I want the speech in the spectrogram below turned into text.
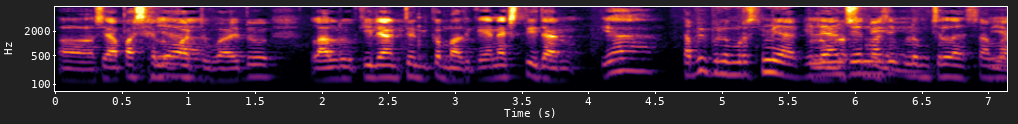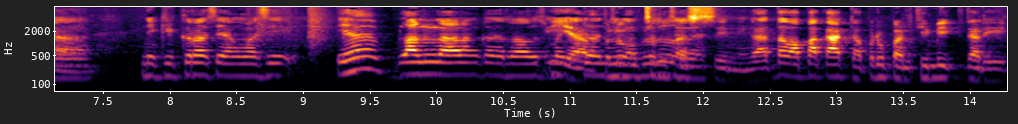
eh, siapa saya lupa Iya. dua itu lalu Killian Dane kembali ke NXT dan ya Tapi belum resmi ya. Kylian resmi. masih belum jelas sama Iya. Nicky Cross yang masih ya lalu lalang ke Raw iya SmackDown belum juga jelas ini nggak tahu apakah ada perubahan gimmick dari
